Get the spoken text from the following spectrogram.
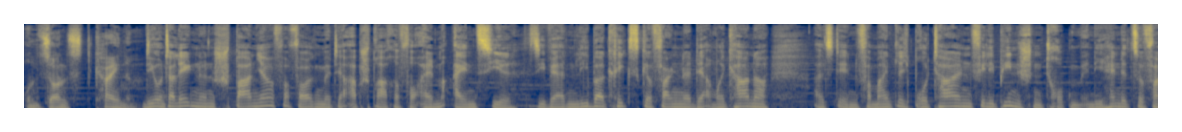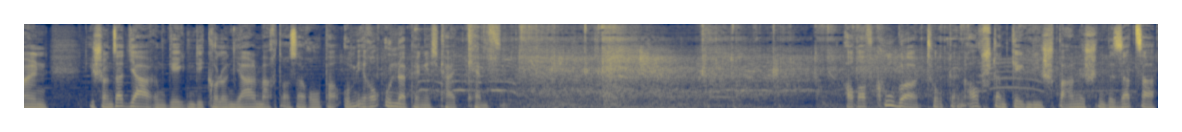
und sonst keinem. Die unterlegenen Spanier verfolgen mit der Absprache vor allem ein Ziel. Sie werden lieber Kriegsgefangene der Amerikaner, als den vermeintlich brutalen philippinischen Truppen in die Hände zu fallen, die schon seit Jahren gegen die Kolonialmacht aus Europa um ihre Unabhängigkeit kämpfen. Auch auf Kuba tobt ein Aufstand gegen die spanischen Besatzer.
